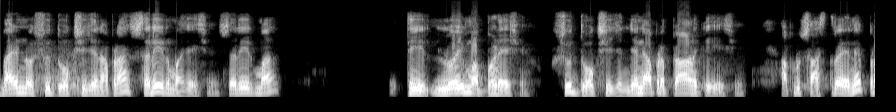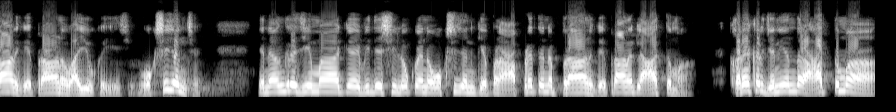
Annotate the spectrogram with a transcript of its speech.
બહારનો શુદ્ધ ઓક્સિજન આપણા શરીરમાં જાય છે. શરીરમાં થી લોહીમાં ભળે છે. શુદ્ધ ઓક્સિજન, જેને આપણે પ્રાણ કહીએ છીએ. આપણું શાસ્ત્ર એને પ્રાણ કહે પ્રાણ વાયુ કહીએ છીએ. ઓક્સિજન છે. એને અંગ્રેજીમાં કે વિદેશી લોકો એને ઓક્સિજન કહે, પણ આપણે તો એને પ્રાણ કહે પ્રાણ એટલે આત્મા. ખરેખર જેની અંદર આત્મા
